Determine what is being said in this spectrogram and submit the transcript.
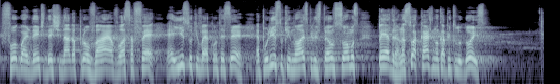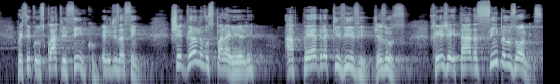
fogo ardente destinado a provar a vossa fé. É isso que vai acontecer. É por isso que nós cristãos somos pedra. Na sua carta, no capítulo 2, versículos 4 e 5, ele diz assim: Chegando-vos para ele, a pedra que vive, Jesus, rejeitada sim pelos homens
